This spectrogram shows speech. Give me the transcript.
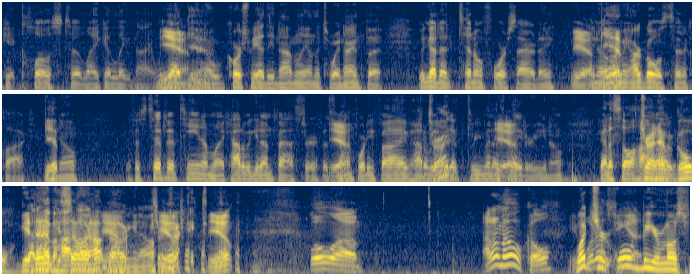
get close to like a late night. We had, Yeah. you know, of course, we had the anomaly on the 29th, but we got a 10:04 Saturday. Yeah. You know, I mean, our goal is 10 o'clock. Yep. You know, if it's 10:15, I'm like, how do we get done faster? If it's Yeah. 9:45, how do That's we right. get it three minutes Yeah. later? You know, got to sell a hot Try to have a goal. Get Gotta done. have a hot sell a dog hot in there, dog. you know? Yep. yep. Well, uh, I don't know, Cole. What's what your else what you would be your most?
